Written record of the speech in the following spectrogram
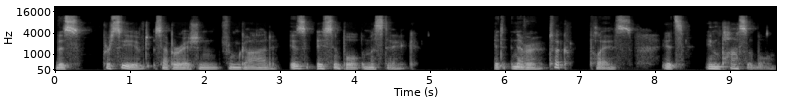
This perceived separation from God is a simple mistake. It never took place. It's impossible.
